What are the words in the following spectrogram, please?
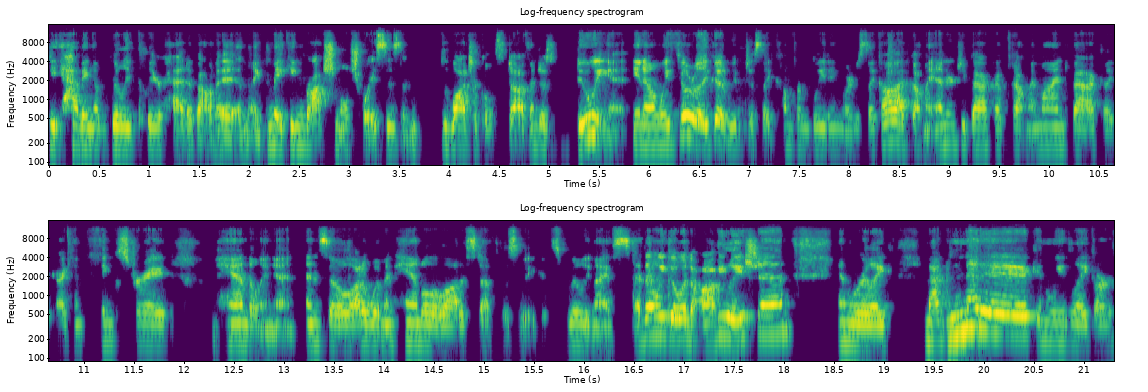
be having a really clear head about it and like making rational choices and logical stuff and just doing it you know and we feel really good. We've just like come from bleeding. We're just like oh i've got my energy back. I've got my mind back. Like i can think straight. I'm handling it. And so a lot of women handle a lot of stuff this week. It's really nice. And then we go into ovulation and we're like magnetic and we've like our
